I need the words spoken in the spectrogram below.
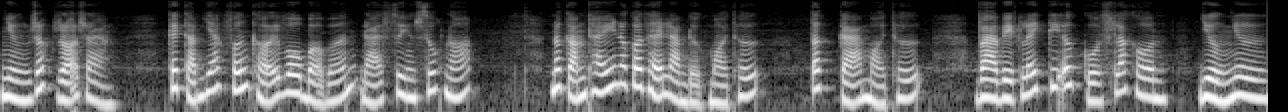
nhưng rất rõ ràng, cái cảm giác phấn khởi vô bờ bến đã xuyên suốt nó. Nó cảm thấy nó có thể làm được mọi thứ tất cả mọi thứ. Và việc lấy ký ức của s dường như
